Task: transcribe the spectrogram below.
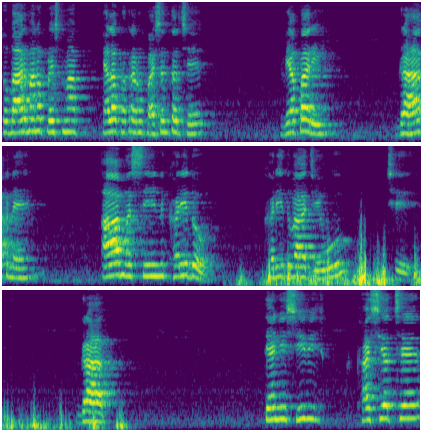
તો બારમાનો પ્રશ્નમાં પહેલા ફકરાનું ભાષાંતર છે વ્યાપારી ગ્રાહકને આ મશીન ખરીદો, ખરીદવા જેવું છે. ગ્રાહક, તેની શી ખાસિયત છે?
